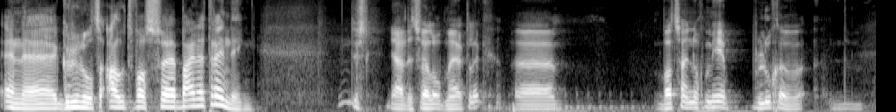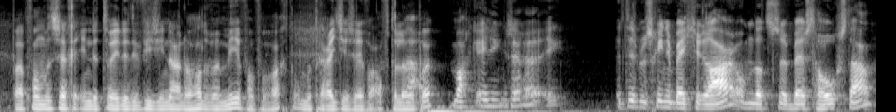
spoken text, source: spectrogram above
En eh Grunolds oud was eh, bijna trending. Dus Ja, dat is wel opmerkelijk. Eh, wat zijn nog meer ploegen waarvan we zeggen in de tweede divisie... nou, daar hadden we meer van verwacht, om het rijtje eens even af te lopen. Nou, mag ik één ding zeggen? Ik, het is misschien een beetje raar, omdat ze best hoog staan.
